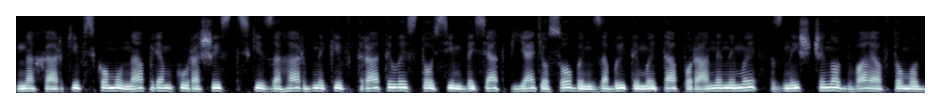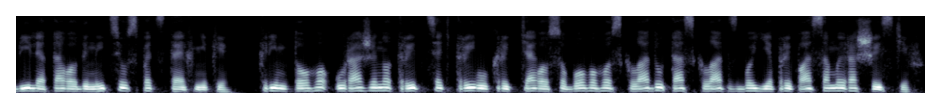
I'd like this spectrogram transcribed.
На харківському напрямку рашистські загарбники втратили 175 особин забитими та пораненими, знищено два автомобіля та одиницю спецтехніки. Крім того, уражено 33 укриття особового складу та склад з боєприпасами рашистів.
